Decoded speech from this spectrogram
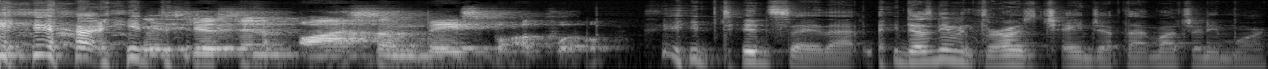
is, yeah, he is did. just an awesome baseball quote. He did say that. He doesn't even throw his changeup that much anymore.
